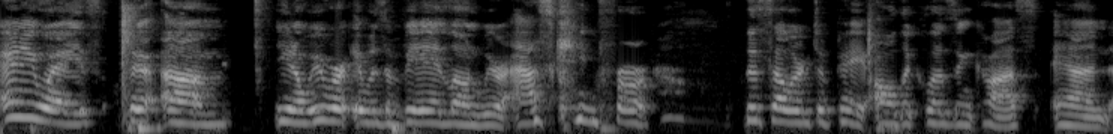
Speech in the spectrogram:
Anyways, the, um, you know, we were, it was a VA loan. We were asking for the seller to pay all the closing costs. And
